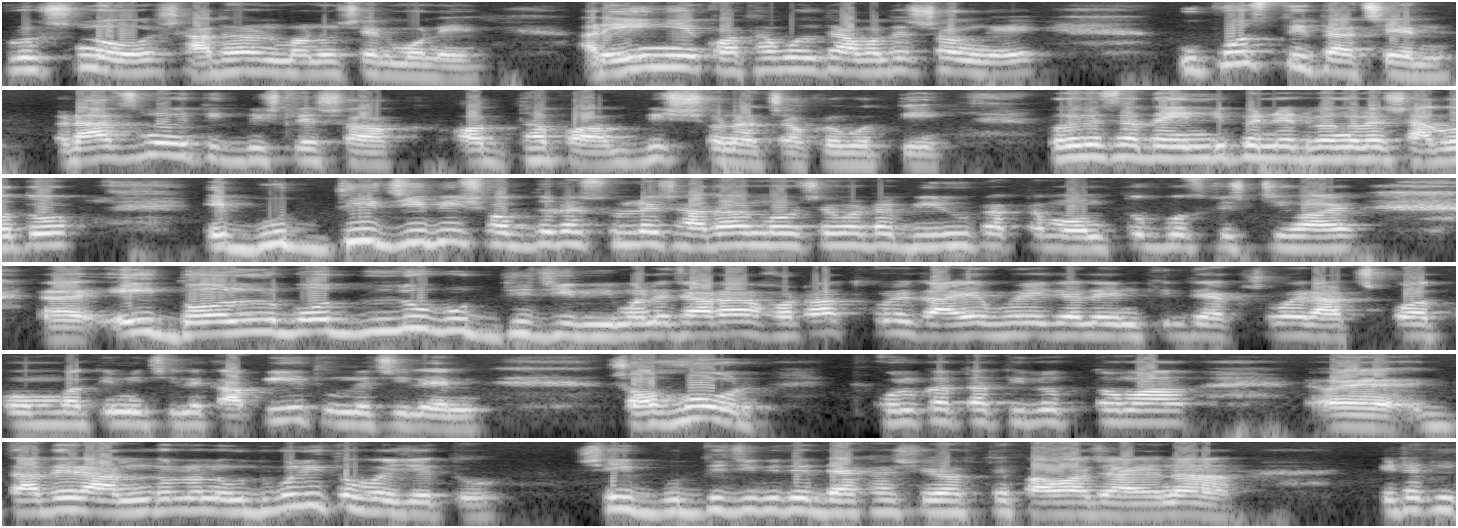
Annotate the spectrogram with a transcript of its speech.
প্রশ্ন সাধারণ মানুষের মনে। আর এই নিয়ে কথা বলতে আমাদের সঙ্গে উপস্থিত আছেন রাজনৈতিক বিশ্লেষক, অধ্যাপক বিশ্বনাথ চক্রবর্তী। প্রথমে সাদা ইন্ডিপেন্ডেন্ট বেঙ্গলে স্বাগত। এই বুদ্ধিজীবী শব্দটা শুনলে সাধারণ মানুষের একটা বিরূপ একটা মন্তব্য সৃষ্টি হয়। এই দলবদলু বুদ্ধিজীবী মানে যারা হঠাৎ করে গায়েব হয়ে গেলেন, কিন্তু একসময় রাজপথ, মোমবাতি, মিছিলে কাঁপিয়ে তুলেছিলেন। শহর, কলকাতা, তিলোত্তমা তাদের আন্দোলনে উদ্বলিত হয়ে যেত। সেই বুদ্ধিজীবীদের দেখা সে অর্থে পাওয়া যায় না। এটা কি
